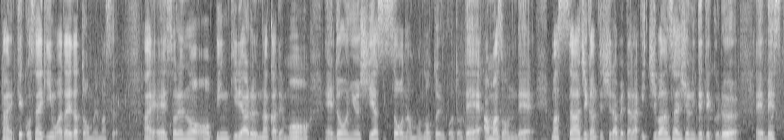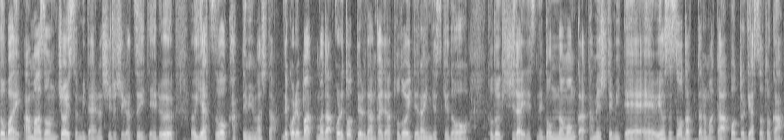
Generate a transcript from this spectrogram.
はい。結構最近話題だと思います。はい。えー、それのピンキリある中でも、えー、導入しやすそうなものということで、Amazon でマッサージガンって調べたら一番最初に出てくる、えー、ベストバイ、Amazon チョイスみたいな印がついているやつを買ってみました。で、これば、まだこれ撮ってる段階では届いてないんですけど、届き次第ですね、どんなもんか試してみて、えー、良さそうだったらまた、ポッドキャストとか、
